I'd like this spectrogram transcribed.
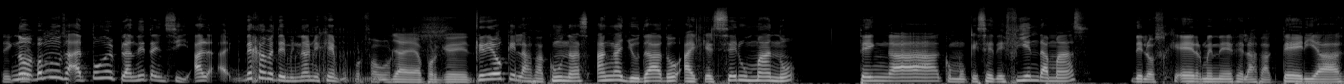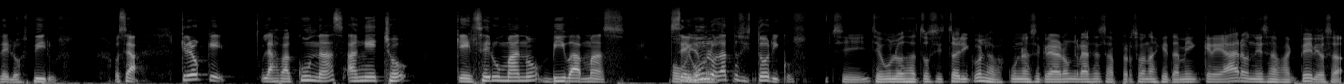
¿de No, vámonos a todo el planeta en sí. Al- a- déjame terminar mi ejemplo, por favor. Ya, ya, porque... Creo que las vacunas han ayudado a que el ser humano tenga como que se defienda más de los gérmenes, de las bacterias, de los virus. O sea, creo que las vacunas han hecho que el ser humano viva más. Según los datos históricos. Sí, según los datos históricos, las vacunas se crearon gracias a personas que también crearon esas bacterias. O sea,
